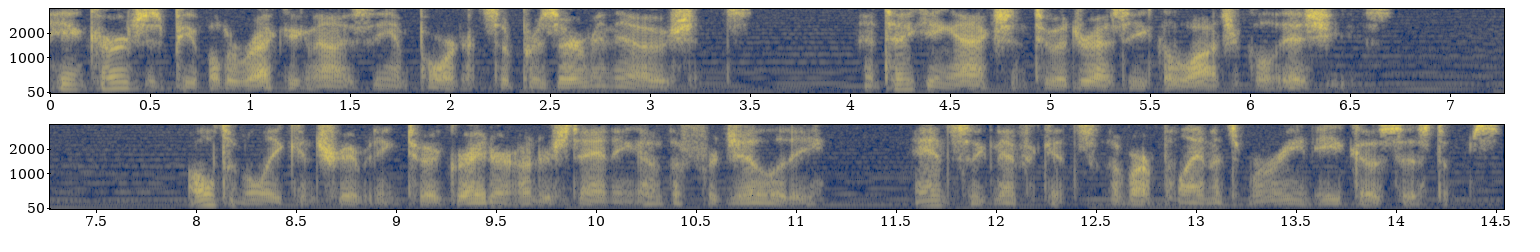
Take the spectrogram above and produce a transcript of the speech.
he encourages people to recognize the importance of preserving the oceans and taking action to address ecological issues, ultimately contributing to a greater understanding of the fragility and significance of our planet's marine ecosystems.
